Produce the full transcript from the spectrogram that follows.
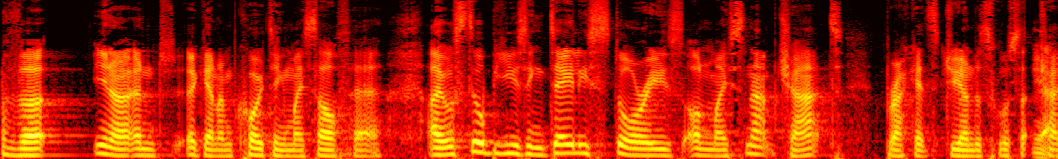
that you know, and again, I'm quoting myself here. I will still be using daily stories on my Snapchat brackets G underscore Yeah.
